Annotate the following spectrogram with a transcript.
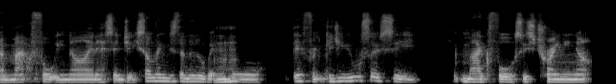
a MAT 49 SMG, something just a little bit Mhm. more different. Because you also see MAAG forces training up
